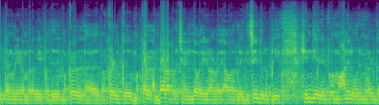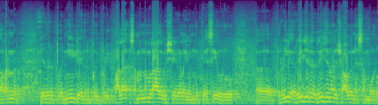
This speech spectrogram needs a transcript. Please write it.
திட்டங்களை இடம்பெற வைப்பது மக்கள் மக்கள் மக்களுக்கு மக்கள் அன்றாட பிரச்சனையிலிருந்து அவர்களை அவர்களை திசை திருப்பி ஹிந்தி எதிர்ப்பு மாநில உரிமைகள் கவர்னர் எதிர்ப்பு நீட் எதிர்ப்பு இப்படி பல சம்பந்தமில்லாத விஷயங்களை வந்து பேசி ஒரு ரீஜனல் ரீஜனல் ஷாவினிசம் ஒரு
